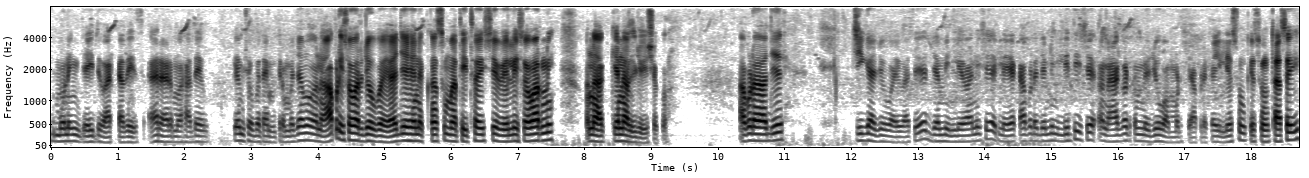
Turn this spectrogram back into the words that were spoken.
ગુડ મોર્નિંગ, જય દ્વારકાધીશ. હર હર મહાદેવ. કેમ છો બધા મિત્રો? મજામાં? અને આપણી સવાર જો ભાઈ, આજે એને કંસમાંથી થઈ છે વહેલી સવારની. અને આ કેનાલ જોઈ શકો. આપણે આજે જીગા જોવા આવ્યા છે, જમીન લેવાની છે. એટલે એક આપણે જમીન લીધી છે અને આગળ તમને જોવા મળશે. આપણે કંઈ લેશું કે શું થશે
